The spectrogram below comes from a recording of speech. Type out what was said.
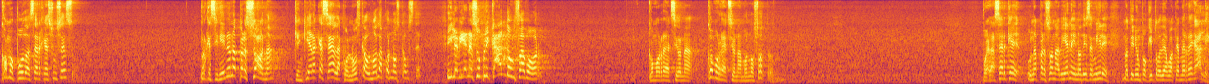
¿cómo pudo hacer Jesús eso? Porque si viene una persona, quien quiera que sea, la conozca o no la conozca usted, y le viene suplicando un favor, ¿cómo reacciona? ¿Cómo reaccionamos nosotros? Puede ser que una persona viene y nos dice, mire, no tiene un poquito de agua que me regale.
